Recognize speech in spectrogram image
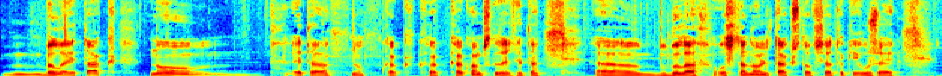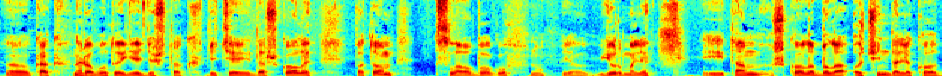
было и так, но это, ну, как, как, как вам сказать, это э, было установлено так, что все-таки уже э, как на работу едешь, так детей до школы, потом слава богу, ну, я в Юрмале, и там школа была очень далеко,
